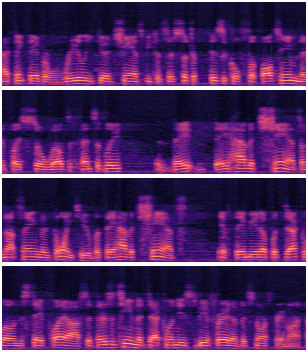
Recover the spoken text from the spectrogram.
I think they have a really good chance because they're such a physical football team and they play so well defensively. They they have a chance. I'm not saying they're going to, but they have a chance if they meet up with Declo in the state playoffs. If there's a team that Declo needs to be afraid of, it's North Fremont.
